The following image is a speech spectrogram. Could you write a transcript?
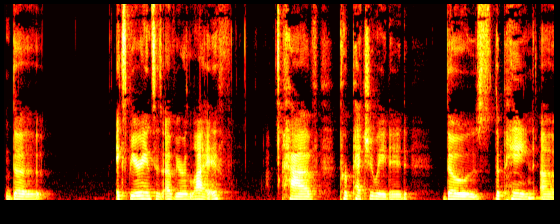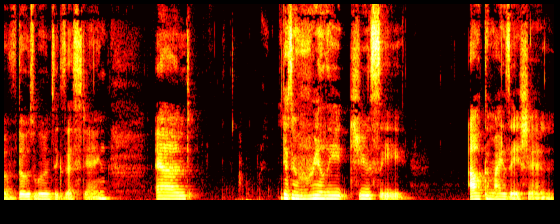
the experiences of your life have perpetuated those the pain of those wounds existing. And there's a really juicy alchemization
